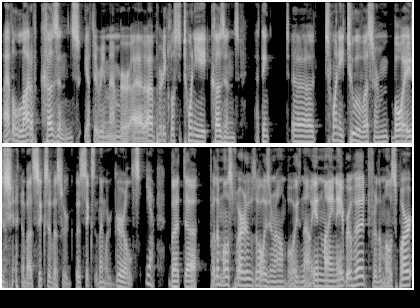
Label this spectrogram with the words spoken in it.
I have a lot of cousins. You have to remember, I uh, pretty close to 28 cousins. I think uh, 22 of us are boys, and about six of us were six of them were girls. Yeah. But uh, for the most part, it was always around boys. Now, in my neighborhood, for the most part,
